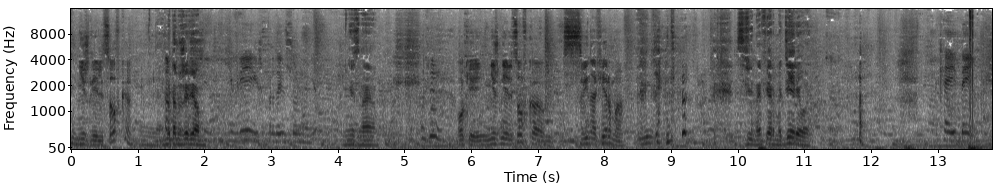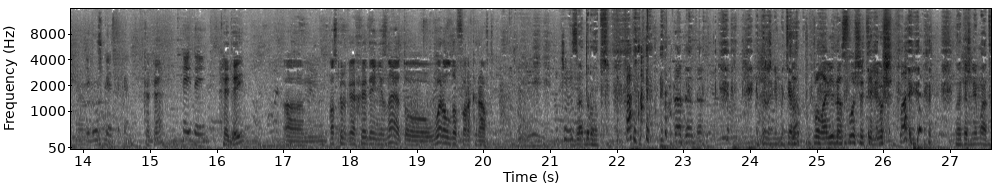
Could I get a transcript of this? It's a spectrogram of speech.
Нижняя лицовка. Мы там живем. Евреи же продают шаурму, нет? Не знаю. Окей, нижняя лицовка, свиноферма. Свиноферма. Дерево. Hey Day. Игрушка есть такая. Какая? Hey Day. Heyday. Эм, поскольку я Heyday не знаю, то World of Warcraft. Задрот. Это же не матерок. Половина слушателей ушла. Но это же не мат.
